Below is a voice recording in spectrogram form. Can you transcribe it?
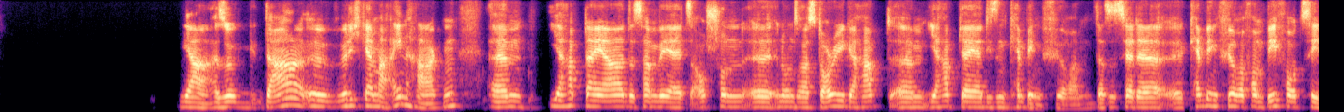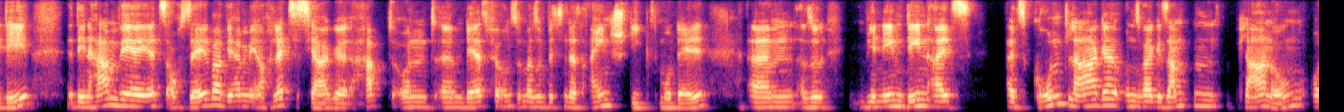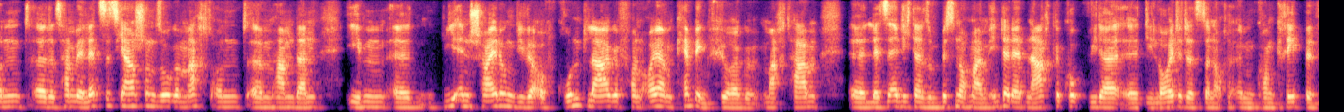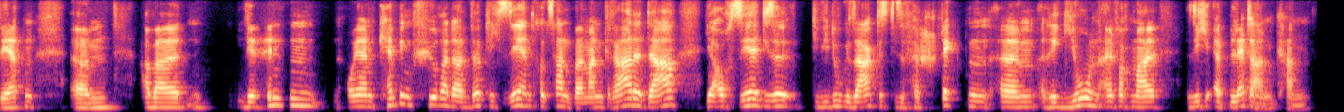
ja, also da äh, würde ich gerne mal einhaken. Ähm, ihr habt da ja, das haben wir ja jetzt auch schon äh, in unserer Story gehabt, ähm, ihr habt ja ja diesen Campingführer. Das ist ja der äh, Campingführer vom BVCD. Den haben wir ja jetzt auch selber. Wir haben ihn auch letztes Jahr gehabt und ähm, der ist für uns immer so ein bisschen das Einstiegsmodell. Ähm, also wir nehmen den als als Grundlage unserer gesamten Planung. Und äh, das haben wir letztes Jahr schon so gemacht und ähm, haben dann eben äh, die Entscheidungen, die wir auf Grundlage von eurem Campingführer gemacht haben, äh, letztendlich dann so ein bisschen nochmal im Internet nachgeguckt, wie da äh, die Leute das dann auch ähm, konkret bewerten. Ähm, aber wir finden euren Campingführer da wirklich sehr interessant, weil man gerade da ja auch sehr diese, wie du gesagt hast, diese versteckten ähm, Regionen einfach mal sich erblättern kann.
